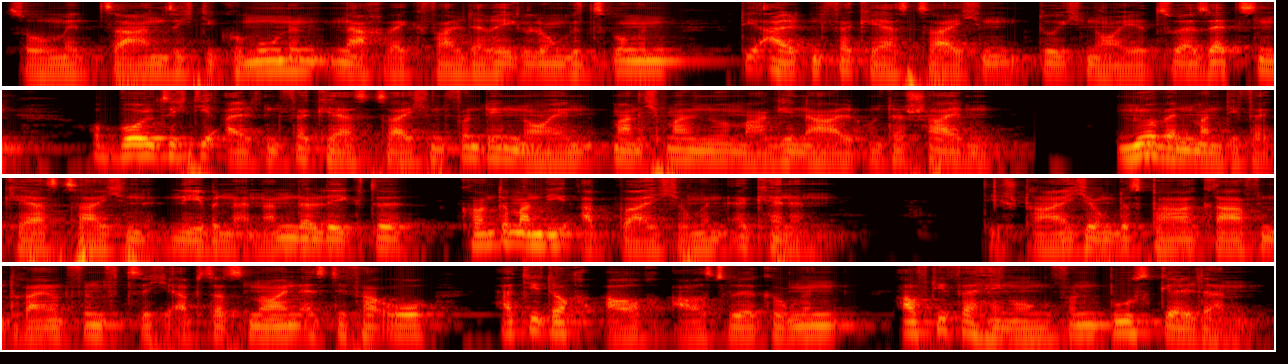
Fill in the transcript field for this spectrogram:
Somit sahen sich die Kommunen nach Wegfall der Regelung gezwungen, die alten Verkehrszeichen durch neue zu ersetzen, obwohl sich die alten Verkehrszeichen von den neuen manchmal nur marginal unterscheiden. Nur wenn man die Verkehrszeichen nebeneinander legte, konnte man die Abweichungen erkennen die Streichung des § 53 Absatz 9 StVO hat jedoch auch Auswirkungen auf die Verhängung von Bußgeldern.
